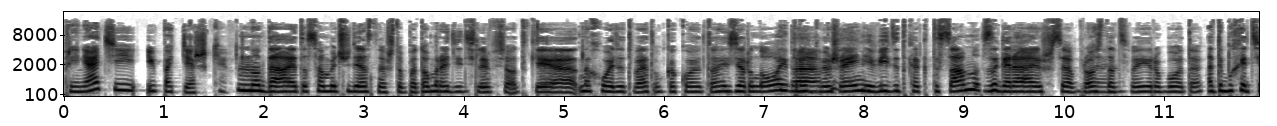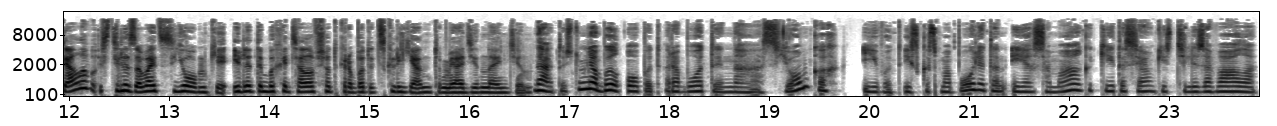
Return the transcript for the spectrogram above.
принятии и поддержке. Ну да, это самое чудесное, что потом родители все таки находят в этом какое-то зерно и да. продвижение, видят, как ты сам загораешься просто да. от своей работы. А ты бы хотела стилизовать съемки или ты бы хотела все таки работать с клиентами один на один? Да, то есть у меня был опыт работы на съемках, и вот из Космополитен, и я сама какие-то съемки стилизовала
